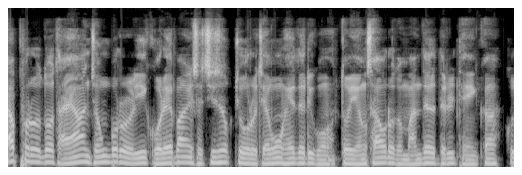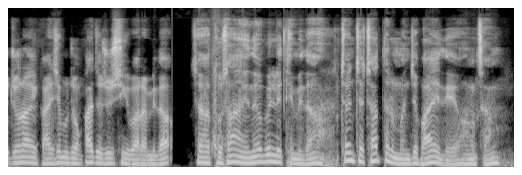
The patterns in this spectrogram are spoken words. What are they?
앞으로도 다양한 정보를 이 고래방에서 지속적으로 제공해드리고 또 영상으로도 만들어드릴 테니까 꾸준하게 관심을 좀 가져주시기 바랍니다. 자, 두산 에너빌리티입니다. 전체 차트를 먼저 봐야 돼요, 항상.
